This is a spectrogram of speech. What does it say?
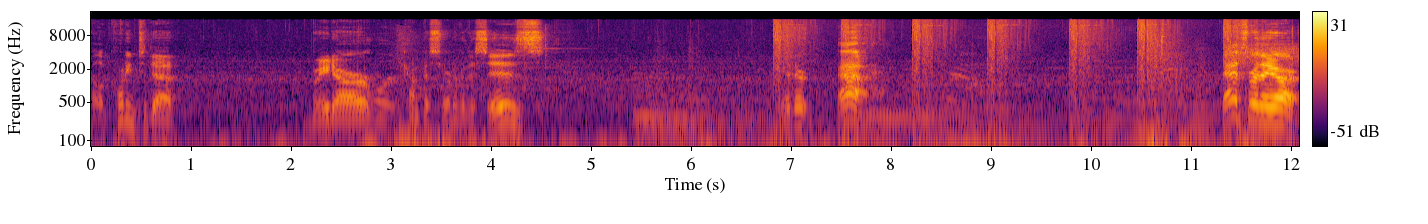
Well, according to the radar or compass or whatever this is. Yeah, they're ah. That's where they are.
